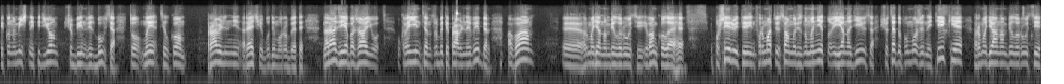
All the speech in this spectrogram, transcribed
економічний підйом, щоб він відбувся, то ми цілком правильні речі будемо робити. Наразі я бажаю українцям зробити правильний вибір, а вам, е, громадянам Білорусі, і вам, колеги, поширюйте інформацію саму різноманітну, і я надіюся, що це допоможе не тільки громадянам Білорусі,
